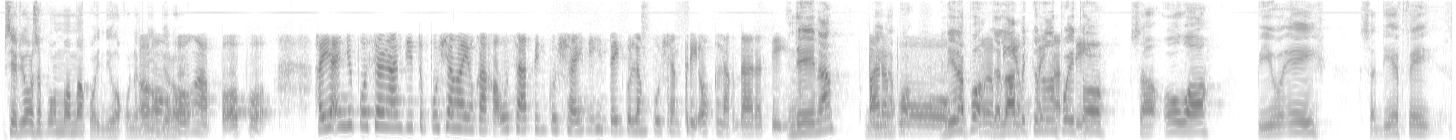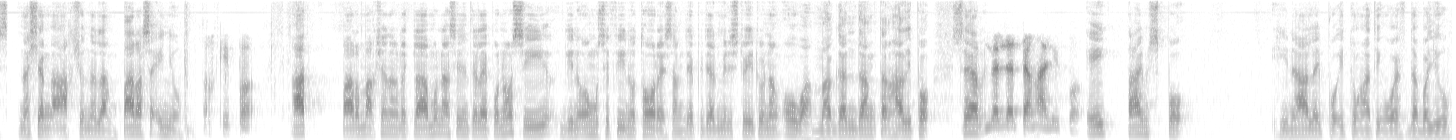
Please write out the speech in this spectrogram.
Seryoso po ang mama ko, hindi ko ako Oo, nagbibiro. oo nga po, opo. Hayaan niyo po, sir, nandito po siya ngayon. Kakausapin ko siya. Hinihintayin ko lang po siyang 3 o'clock darating. Hindi na. Hindi Para na po. po- Hindi na po. para po Lalapit yung ko na lang po update. ito sa OWA, PUA, sa DFA na siyang action na lang para sa inyo. Okay po. At para ma-action ng reklamo, nasa yung telepono si Ginoong Josefino Torres, ang Deputy Administrator ng OWA. Magandang tanghali po. Sir, Magandang tanghali po. eight times po hinalay po itong ating OFW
